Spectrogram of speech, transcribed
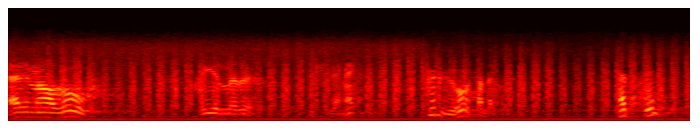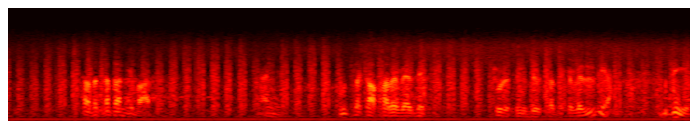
El maruf, hayırları işlemek, küllühü sadaka. Hepsi sadakadan ibaret. Yani mutlaka para vermek suretiyle bir sadaka verilir ya, bu değil.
